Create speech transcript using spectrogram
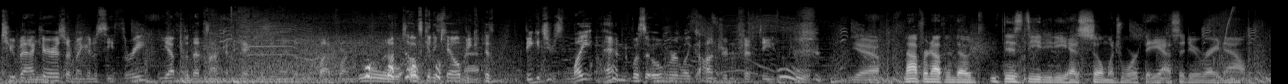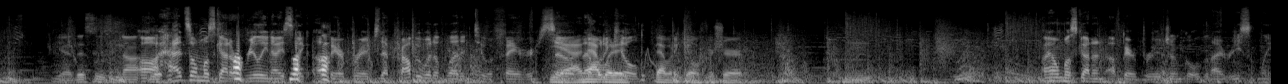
two back airs. Am I going to see three? Yep, but that's not going to hit because he landed on the platform. Ooh, Up oh, going to kill Matt. because Pikachu's light end was over like 115. Yeah. Not for nothing though. This DDD has so much work that he has to do right now. Yeah. This is not. Oh, what- Had's almost got a really nice like up air bridge that probably would have led into a fair. So yeah, and that, that would would have have killed. that would have killed for sure. Mm. I almost got an up air bridge on GoldenEye recently.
